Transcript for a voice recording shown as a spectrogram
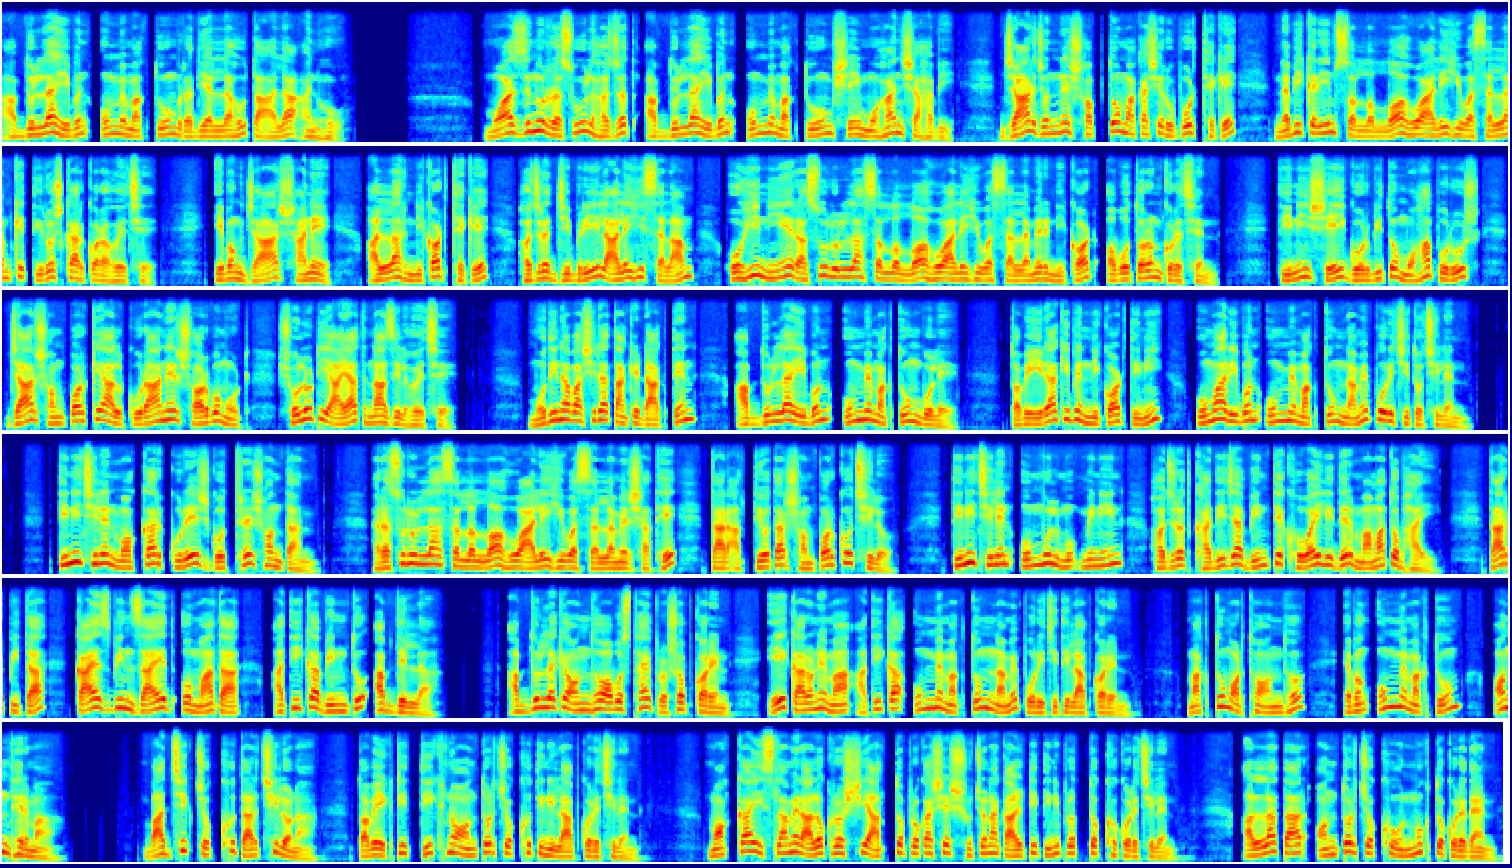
আবদুল্লাহ ইবন উম্মে মাকতুম রদিয়াল্লাহু তাআলা আনহু। মোয়াজ্জিনুর রসুল হজরত আবদুল্লাহ ইবন উম্মে মাকতুম সেই মহান সাহাবি, যার জন্যে সপ্তম আকাশের উপর থেকে নবী করিম সল্লাল্লাহু আলিহি ওয়াসাল্লামকে তিরস্কার করা হয়েছে এবং যার শানে আল্লাহর নিকট থেকে হজরত জিবরিল আলিহি সালাম ওহি নিয়ে রাসুল উল্লাহ সাল্লাল্লাহু আলিহি ওয়াসাল্লামের নিকট অবতরণ করেছেন। তিনি সেই গর্বিত মহাপুরুষ যার সম্পর্কে আল কুরআনের সর্বমোট ষোলোটি আয়াত নাজিল হয়েছে। মদিনাবাসীরা তাঁকে ডাকতেন আবদুল্লাহ ইবন উম্মে মাকতুম বলে। তবে ইরাকিবের নিকট তিনি উমার ইবন উম্মে মাকতুম নামে পরিচিত ছিলেন। তিনি ছিলেন মক্কার কুরেশ গোত্রের সন্তান। রসুলুল্লাহ সাল্লাল্লাহু আলিহি ওয়াসাল্লামের সাথে তার আত্মীয়তার সম্পর্ক ছিল। তিনি ছিলেন উম্মুল মুমিনিন হজরত খাদিজা বিনতে খোয়াইলিদের মামাতো ভাই। তার পিতা কায়েস বিন জায়েদ ও মাতা আতিকা বিন্তু আবদিল্লাহ। আবদুল্লাহকে অন্ধ অবস্থায় প্রসব করেন। এ কারণে মা আতিকা উম্মে মাকতুম নামে পরিচিতি লাভ করেন। মাকতুম অর্থ অন্ধ এবং উম্মে মাকতুম অন্ধের মা। বাহ্যিক চক্ষু তার ছিল না, তবে একটি তীক্ষ্ণ অন্তর্চক্ষু তিনি লাভ করেছিলেন। মক্কায় ইসলামের আলোকরশ্মি আত্মপ্রকাশের সূচনাকালটি তিনি প্রত্যক্ষ করেছিলেন। আল্লাহ তার অন্তর্চক্ষু উন্মুক্ত করে দেন।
